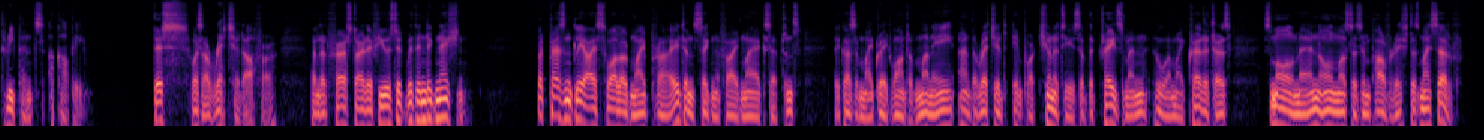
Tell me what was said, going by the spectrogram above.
threepence a copy. This was a wretched offer, and at first I refused it with indignation. But presently I swallowed my pride and signified my acceptance because of my great want of money and the wretched importunities of the tradesmen who were my creditors, small men almost as impoverished as myself.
